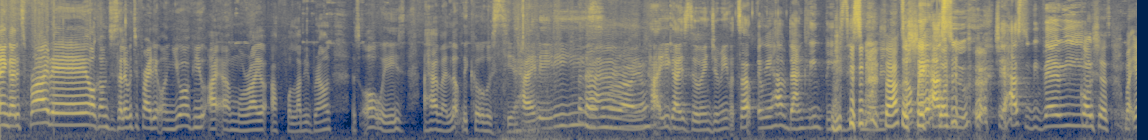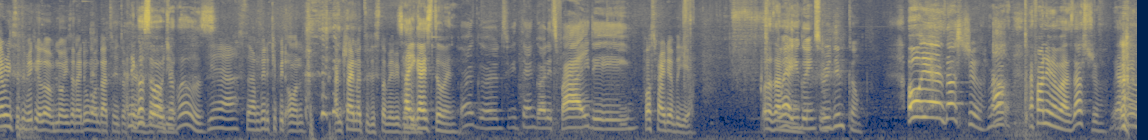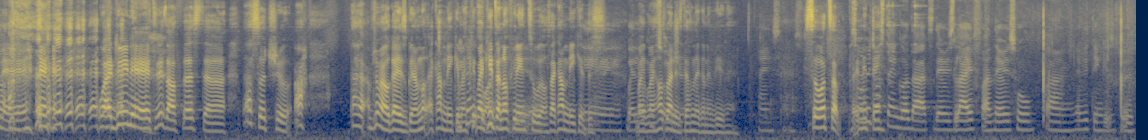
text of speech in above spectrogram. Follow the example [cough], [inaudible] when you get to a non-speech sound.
Thank God it's Friday. Welcome to Celebrity Friday on Your View. I am Morayo Afolabi Brown. As always, I have my lovely co-host here. Hi, ladies. Hello, Morayo. How you guys doing? Jimmy, what's up? And we have dangling things [laughs] this morning. So I have to Somewhere shake has to, [laughs] she has to be very. conscious. My earrings seem to make a lot of noise, and I don't want that to interfere. And it goes with so well with your audio. clothes. Yeah, so I'm going to keep it on [laughs] and try not to disturb everybody. So how you guys doing? Very good. We thank God it's Friday. First Friday of the year. What does that Where are you going to? Redeem camp. Oh yes, that's true. My, my family members, that's true. We are doing it. [laughs] we are doing it. Today's our first. Uh, that's so true. Ah, that, I'm sure my guy is going. I'm not. I can't make it. My, ki- my kids are not feeling yeah. too well, so I can't make it. This. Yeah, My, my husband is definitely going to be there. Nice, nice. So what's up? So we Anything? just thank God that there is life and there is hope and everything is good.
